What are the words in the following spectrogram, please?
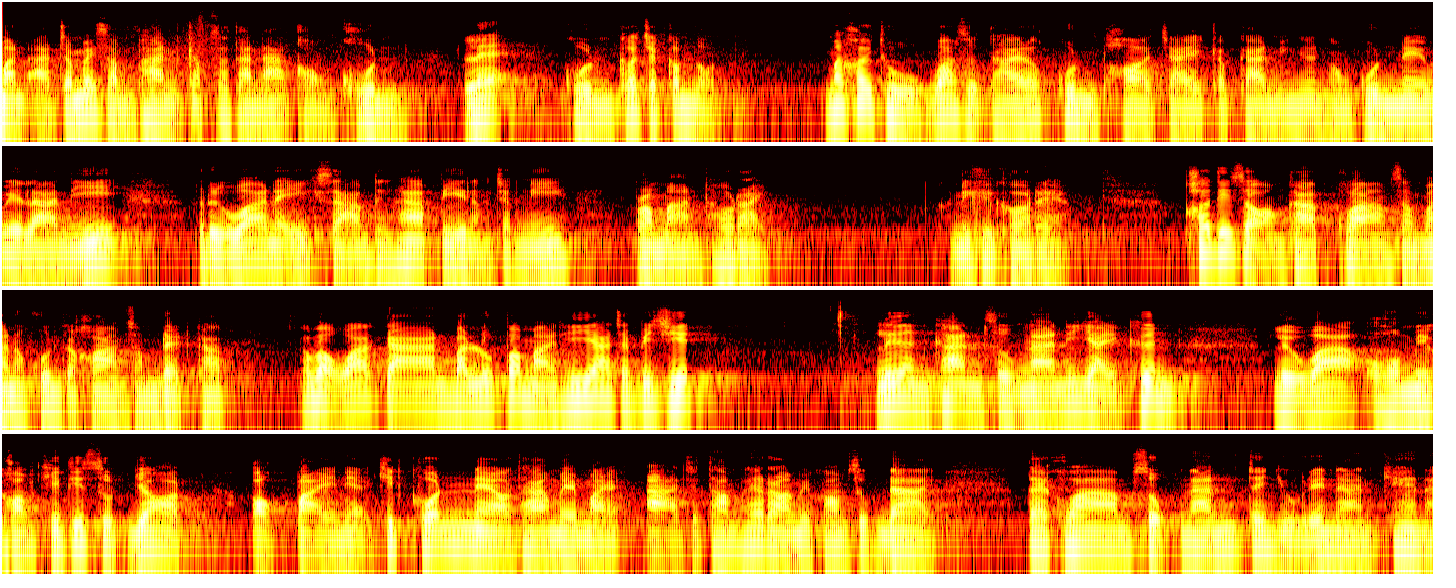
มันอาจจะไม่สัมพันธ์กับสถานะของคุณ และคุณก็จะกำหนด ไม่ค่อยถูกว่าสุดท้ายแล้วคุณพอใจกับการมีเงินของคุณในเวลานี้ หรือว่าในอีก 3-5 ปีหลังจากนี้ประมาณเท่าไหร่นี่คือข้อแรก ข้อที่2ครับความสัมพันธ์ของคุณกับความสำเร็จครับเขาบอกว่าการบรรลุเป้าหมายที่ยากจะพิชิต เลื่อนขั้นสู่งานที่ใหญ่ขึ้น หรือว่าโอ้โหมีความคิดที่สุดยอด ออกไปเนี่ยคิดค้นแนวทางใหม่ ๆ อาจจะทำให้เรามีความสุขได้ แต่ความสุขนั้นจะอยู่ได้นานแค่ไหน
